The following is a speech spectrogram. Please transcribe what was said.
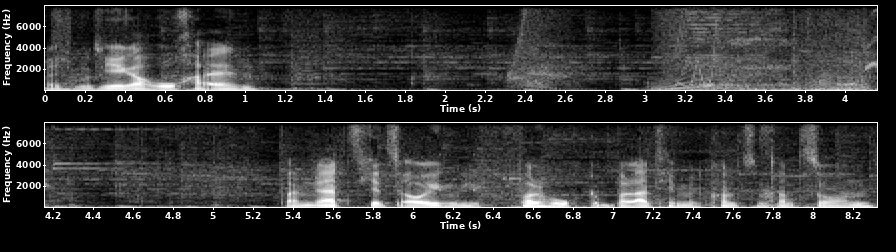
Ich muss Jäger hochheilen. Beim der hat sich jetzt auch irgendwie voll hochgeballert hier mit Konzentration.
